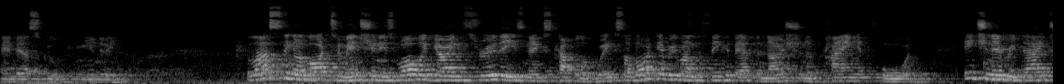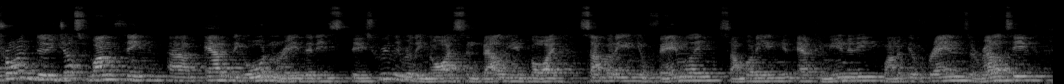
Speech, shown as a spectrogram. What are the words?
and our school community. The last thing I'd like to mention is while we're going through these next couple of weeks, I'd like everyone to think about the notion of paying it forward. Each and every day, try and do just one thing um, out of the ordinary that is, that is really, really nice and valued by somebody in your family, somebody in your, our community, one of your friends, a relative.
